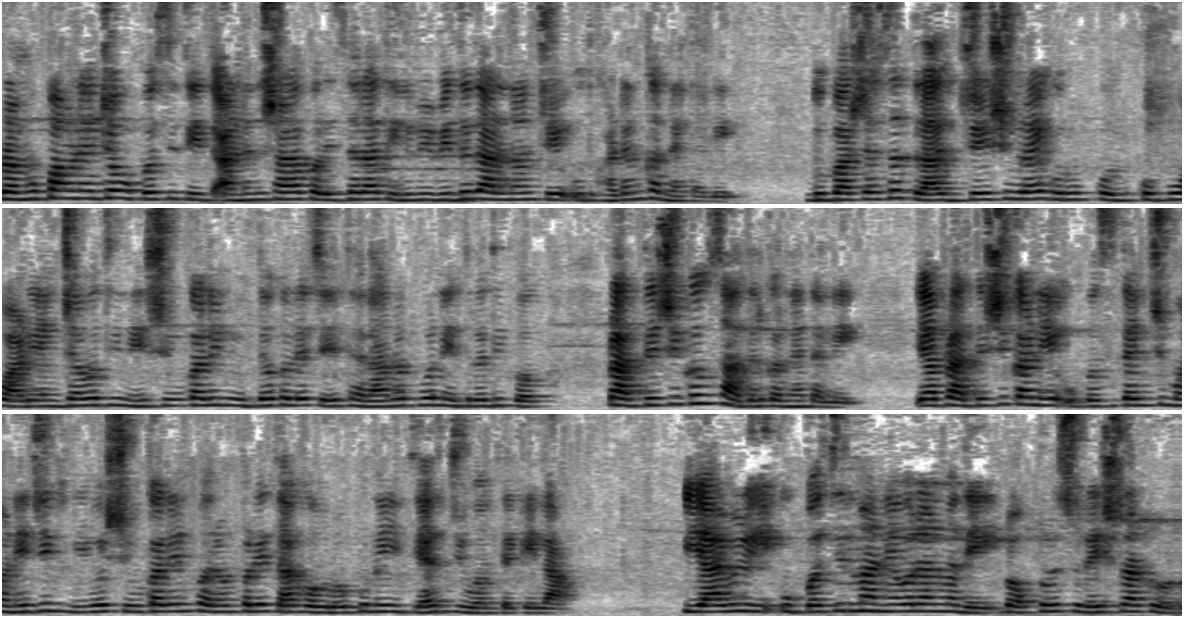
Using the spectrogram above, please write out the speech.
प्रमुख पाहुण्यांच्या उपस्थितीत आनंदशाळा परिसरातील विविध दालनांचे उद्घाटन करण्यात आले. दुपारच्या सत्रात जय शिवराय गुरु कुपवाड यांच्या वतीने शिवकालीन युद्धकलेचे थरारक व नेत्रदीपक प्रात्यक्षिक सादर करण्यात आले. या प्रात्यक्षिकाने उपस्थितांची मने जिंकली व शिवकालीन परंपरेचा गौरवपूर्ण इतिहास जिवंत केला. यावेळी उपस्थित मान्यवरांमध्ये doctor Suresh Rathod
